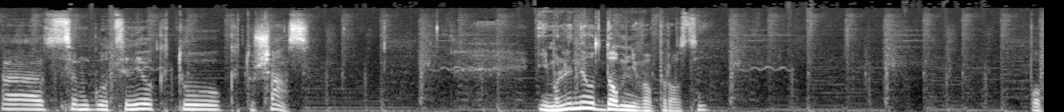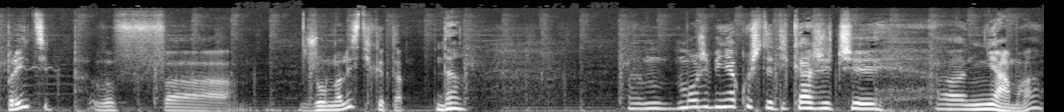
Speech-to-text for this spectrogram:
а, съм го оценил като, като шанс. Има ли неудобни въпроси? По принцип, в а, журналистиката. Да. Може би някой ще ти каже, че а, няма,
